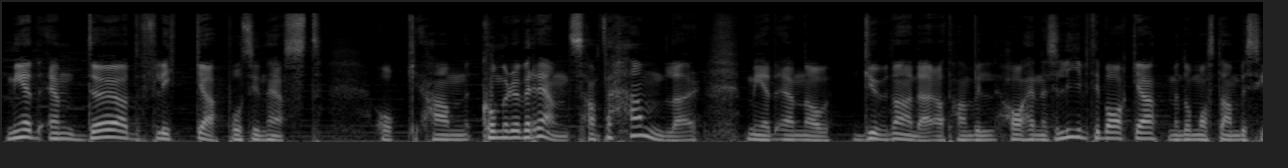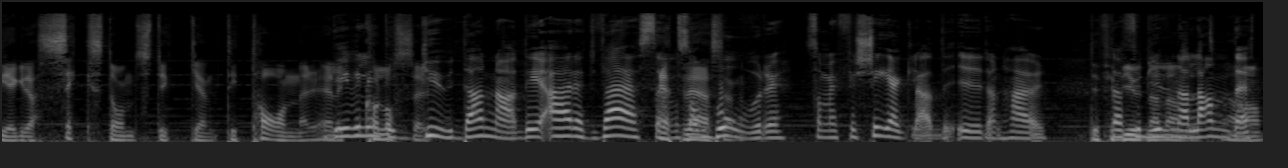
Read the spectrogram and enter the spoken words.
med en död flicka på sin häst. Och han kommer överens, han förhandlar med en av gudarna där att han vill ha hennes liv tillbaka, men då måste han besegra 16 stycken titaner, eller det är väl kolosser. inte gudarna, det är ett väsen Ett som väsen. bor, som är förseglad i den här, det det här förbjudna landet. Ja.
